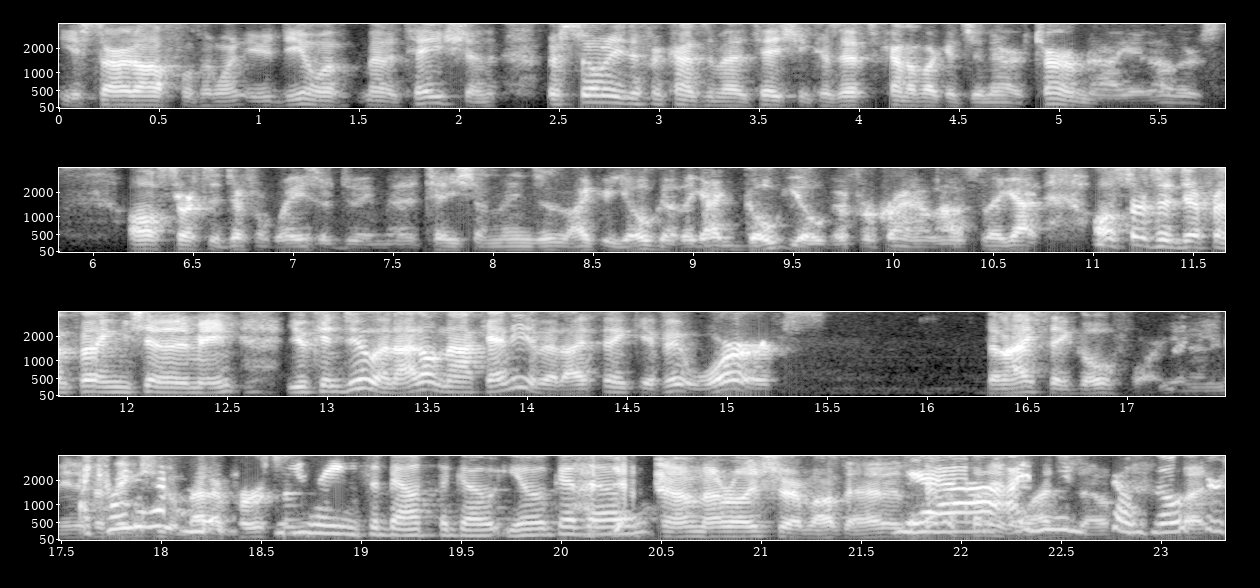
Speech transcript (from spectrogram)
you start off with when you're dealing with meditation. There's so many different kinds of meditation because that's kind of like a generic term now you know there's all sorts of different ways of doing meditation. I mean just like yoga they got goat yoga for crying out loud. So they got all sorts of different things you know what i mean? You can do and i don't knock any of it. I think if it works then i say go for it i mean if it kinda makes you a better person feelings about the goat yoga though. yeah, i'm not really sure about that it's yeah, kind of funny I watch mean, though so goats but- are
